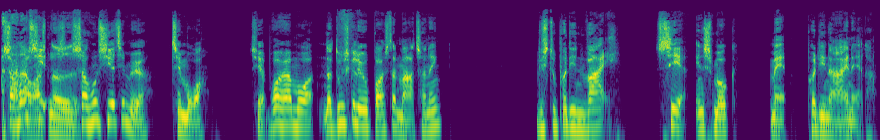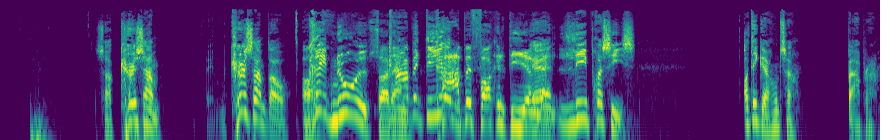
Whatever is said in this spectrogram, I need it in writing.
Og så jo hun også siger, noget... så hun siger til mør, til mor, siger, prøv at høre mor, når du skal løbe Boston Marathon, ikke? hvis du på din vej ser en smuk mand på din egen alder, så kys ham. Kys ham dog. Oh. Grib nu ud. Sådan. Carpe diem. Carpe fucking diem, Ja, mand. lige præcis. Og det gør hun så, Barbara.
